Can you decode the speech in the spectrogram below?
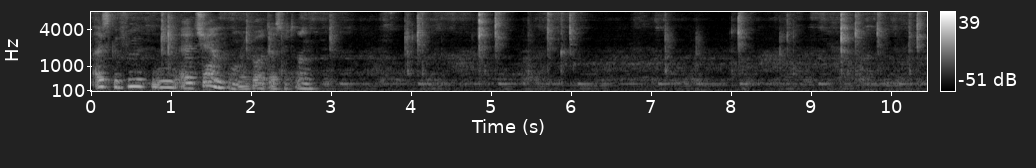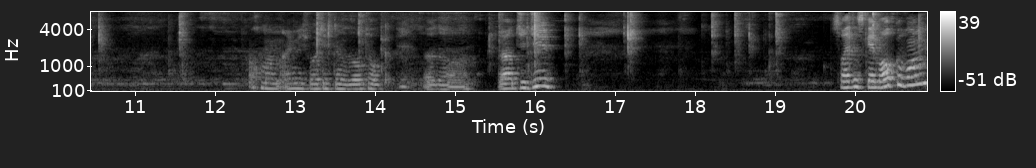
als gefühlten äh, Champ. Oh mein Gott, der ist nicht dran. Man, eigentlich wollte ich den Roadhog. Da. Ja, GG. Zweites Game auch gewonnen.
